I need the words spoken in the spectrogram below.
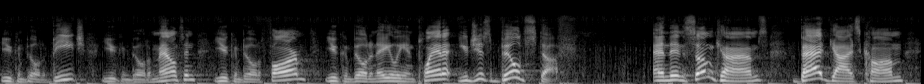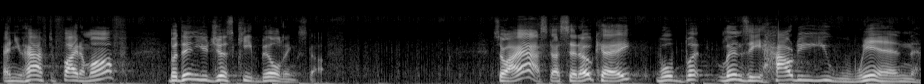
You can build a beach. You can build a mountain. You can build a farm. You can build an alien planet. You just build stuff. And then sometimes bad guys come and you have to fight them off, but then you just keep building stuff. So I asked, I said, okay, well, but Lindsay, how do you win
